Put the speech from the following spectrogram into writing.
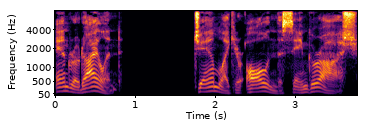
and Rhode Island jam like you're all in the same garage.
